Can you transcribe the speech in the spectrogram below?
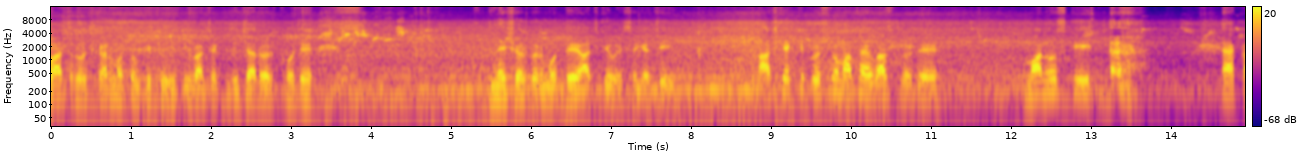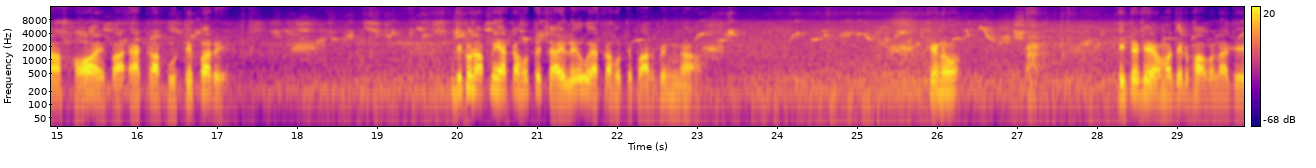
সুপ্রভাত রোজকার মতন কিছু ইতিবাচক বিচারের খোঁজে নিসর্গের মধ্যে আজকেও এসে গেছি। আজকে একটি প্রশ্ন মাথায় আসলো যে, মানুষ কি একা হয় বা একা হতে পারে? দেখুন, আপনি একা হতে চাইলেও একা হতে পারবেন না। কেন এটা যে আমাদের ভাবনা যে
